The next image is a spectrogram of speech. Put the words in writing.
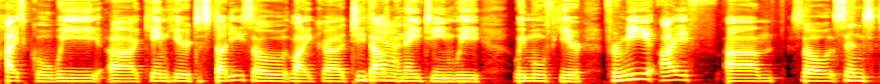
high school, we uh came here to study. So like uh 2018 we we moved here. For me, I um so since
